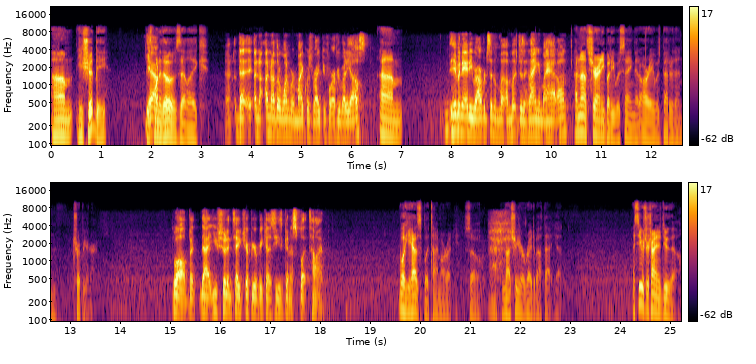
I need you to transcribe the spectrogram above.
Um, he should be. It's Yeah. one of those that like Uh, that an, another one where Mike was right before everybody else. um Him and Andy Robertson. I'm, I'm just hanging my hat on. I'm not sure anybody was saying that Ra was better than Trippier. Well, but that you shouldn't take Trippier because he's going to split time. Well, he has split time already, so I'm not sure you're right about that yet. I see what you're trying to do, though.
